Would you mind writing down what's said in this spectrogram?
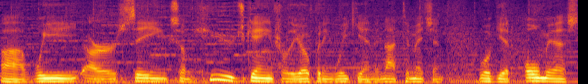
Uh, we are seeing some huge games for the opening weekend, and not to mention, we'll get Ole Miss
